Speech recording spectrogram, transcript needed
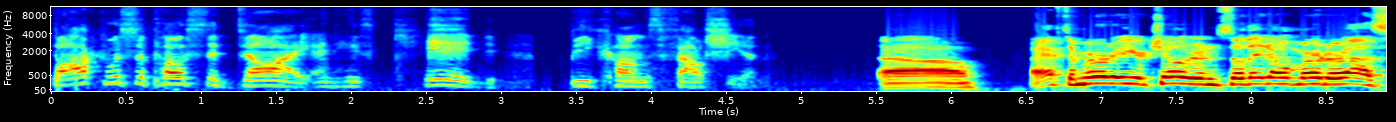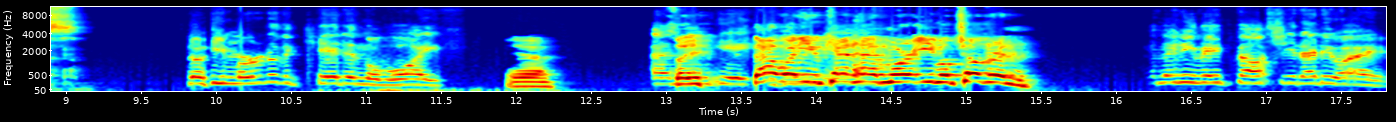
Bach was supposed to die, and his kid becomes Falchion. Oh. I have to murder your children so they don't murder us. So he murdered the kid and the wife. Yeah. And So then you, he, that way he you can't have more evil children. And then he made Falchion anyway,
